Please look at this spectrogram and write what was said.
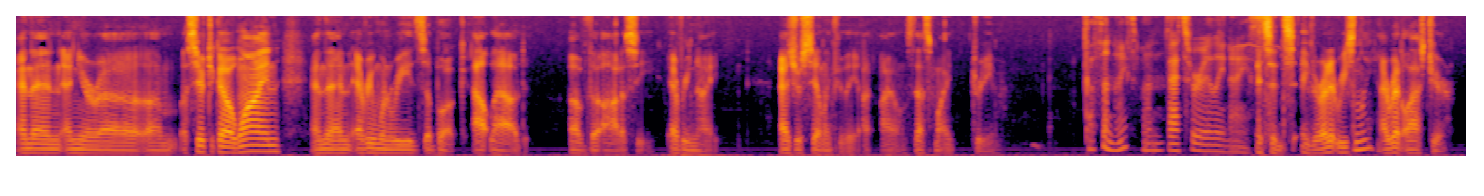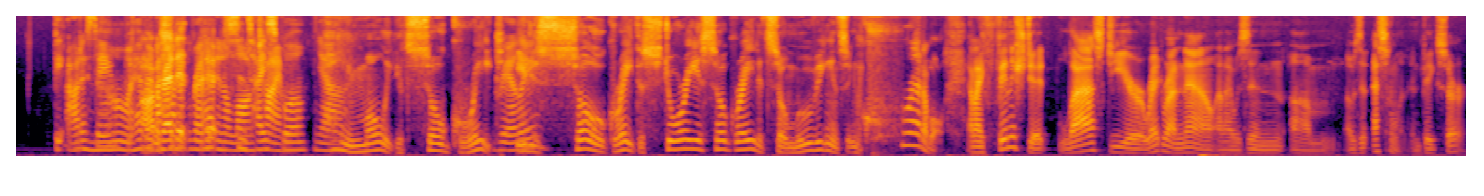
and then and your uh, um, a wine, and then everyone reads a book out loud of the Odyssey every night as you're sailing through the islands. That's my dream. That's a nice one. That's really nice. It's in, have you read it recently? I read it last year. the Odyssey. No, I haven't Odyssey. read it, haven't read it in a since long high time. school. Yeah. Holy moly, it's so great. Really? It is so great. The story is so great. It's so moving. It's incredible. And I finished it last year, right around now, and I was in um, I was in Esalen in Big Sur,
